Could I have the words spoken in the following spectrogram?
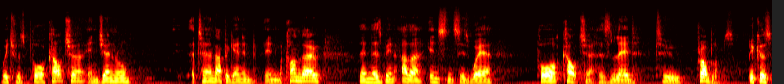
which was poor culture in general. It turned up again in, in Macondo. Then there's been other instances where poor culture has led to problems because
